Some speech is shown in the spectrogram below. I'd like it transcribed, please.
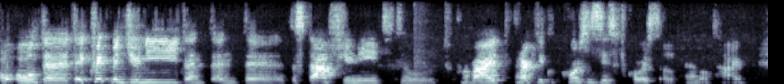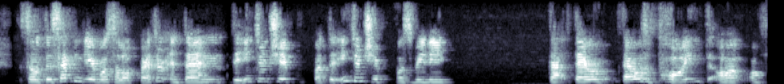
all the, the equipment you need and, and the, the staff you need to, to provide practical courses is of course a, a lot higher so the second year was a lot better and then the internship but the internship was really that there there was a point of, of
